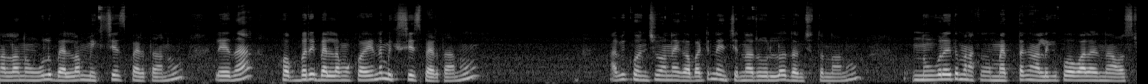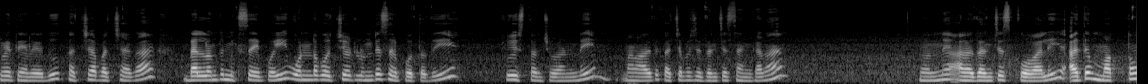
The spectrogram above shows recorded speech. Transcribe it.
నల్ల నువ్వులు బెల్లం మిక్స్ చేసి పెడతాను. లేదా కొబ్బరి బెల్లం అయినా మిక్స్ చేసి పెడతాను. అవి కొంచెం ఉన్నాయి కాబట్టి నేను చిన్న రూల్లో దంచుతున్నాను. నువ్వులైతే మనకు మెత్తగా నలిగిపోవాలనే అవసరం అయితే ఏం లేదు. కచ్చా పచ్చాగా బెల్లంతో మిక్స్ అయిపోయి ఉండకు వచ్చేట్లుంటే సరిపోతుంది. చూపిస్తాను చూడండి. మనం అయితే కచ్చపచ్చ దంచేసాం కదా. నూనె అలా దంచేసుకోవాలి. అయితే మొత్తం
